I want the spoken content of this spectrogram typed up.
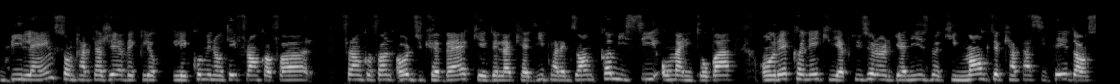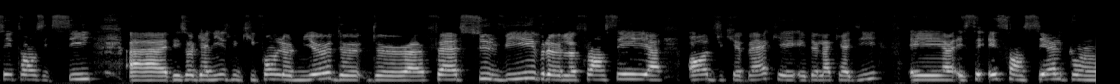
bilingues sont partagées avec les communautés francophones francophones hors du Québec et de l'Acadie, par exemple, comme ici au Manitoba, on reconnaît qu'il y a plusieurs organismes qui manquent de capacité dans ces temps ici, euh, des organismes qui font leur mieux de, euh, faire survivre le français euh, hors du Québec et, de l'Acadie. Et, c'est essentiel qu'on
